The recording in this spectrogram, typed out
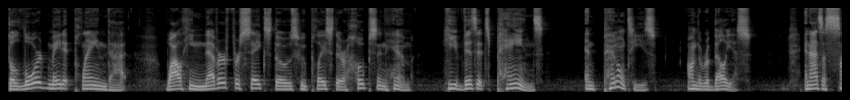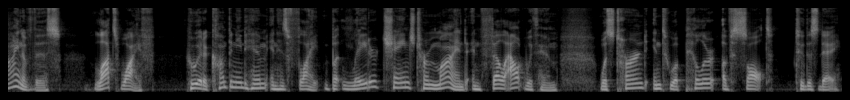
The Lord made it plain that while he never forsakes those who place their hopes in him, he visits pains and penalties on the rebellious. And as a sign of this, Lot's wife, who had accompanied him in his flight, but later changed her mind and fell out with him, was turned into a pillar of salt to this day.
